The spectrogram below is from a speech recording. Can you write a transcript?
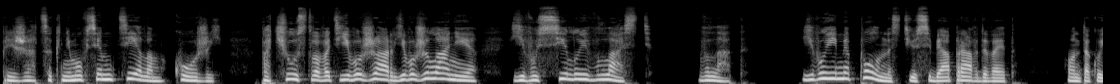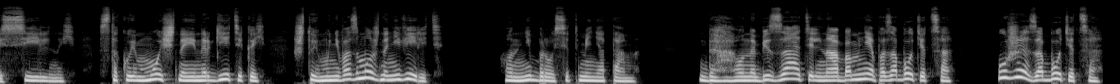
прижаться к нему всем телом, кожей, почувствовать его жар, его желание, его силу и власть. Влад. Его имя полностью себя оправдывает. Он такой сильный, с такой мощной энергетикой, что ему невозможно не верить. Он не бросит меня там. Да, он обязательно обо мне позаботится. Уже заботится.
